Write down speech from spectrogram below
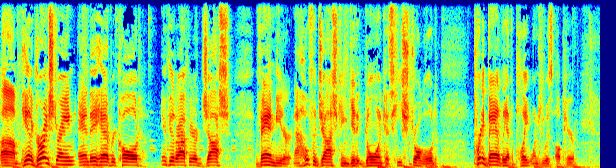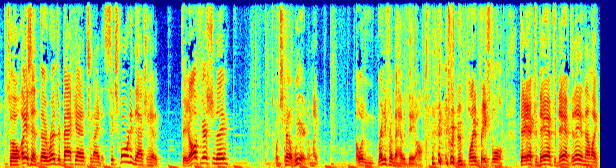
Um, he had a growing strain, and they have recalled infielder outfielder Josh VanMeter. Now, hopefully, Josh can get it going because he struggled pretty badly at the plate when he was up here. So, like I said, the Reds are back at it tonight at 6:40. They actually had a day off yesterday, which is kind of weird. I'm like, I wasn't ready for them to have a day off. We've been playing baseball day after day after day after day, and now I'm like,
